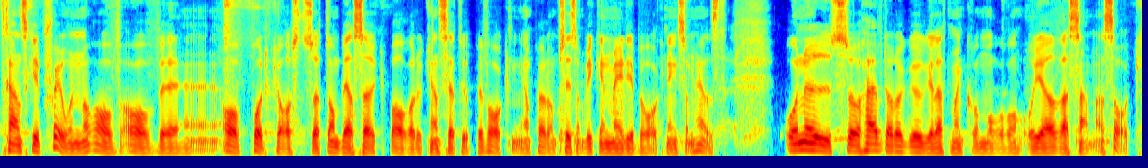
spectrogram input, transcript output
transkriptioner av, av, eh, av podcast så att de blir sökbara och du kan sätta upp bevakningar på dem, precis som vilken mediebevakning som helst. Och nu så hävdar då Google att man kommer att, att göra samma sak.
